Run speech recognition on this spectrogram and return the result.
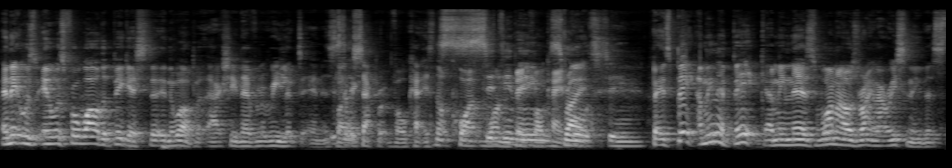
And it was it was for a while the biggest in the world, but actually never re-looked at it. And it's, like, like separate volcano. It's not quite City one big volcano, Right. sports team. but it's big. I mean, they're big. I mean, there's one I was writing about recently that's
